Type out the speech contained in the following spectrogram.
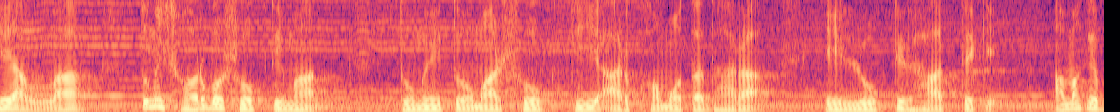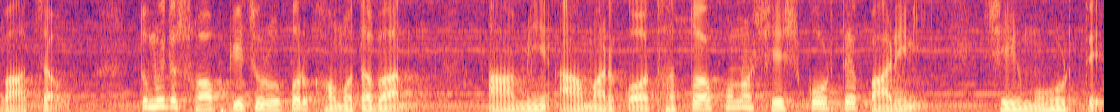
হে আল্লাহ, তুমি সর্বশক্তিমান। তুমি তোমার শক্তি আর ক্ষমতা ধারা এই লোকটির হাত থেকে আমাকে বাঁচাও। তুমি তো সব কিছুর উপর ক্ষমতাবান। আমি আমার কথা তখনও শেষ করতে পারিনি। সেই মুহূর্তে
